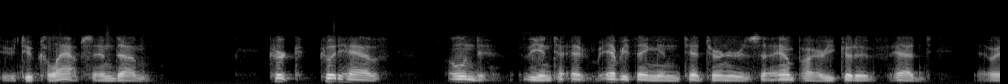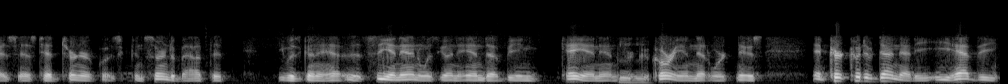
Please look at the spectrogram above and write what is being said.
to, to collapse. And um, Kirk could have owned the everything in Ted Turner's uh, empire. He could have had, as as Ted Turner was concerned about, that he was going to have that CNN was going to end up being KNN mm-hmm. for Kerkorian Network News, and Kirk could have done that. He he had the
